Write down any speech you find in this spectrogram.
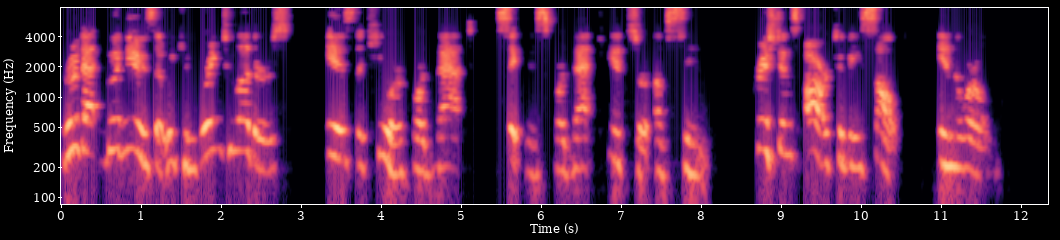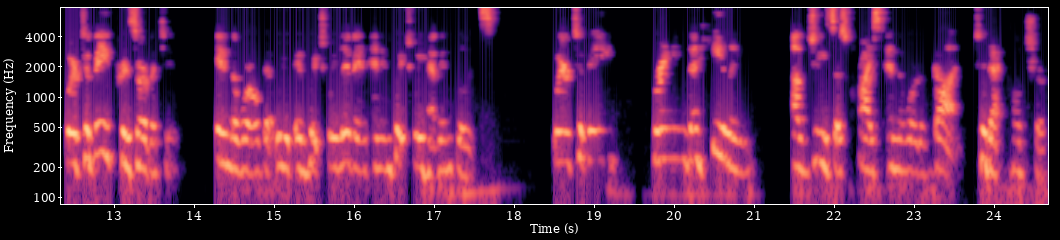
through that good news that we can bring to others, is the cure for that sickness, for that cancer of sin. Christians are to be salt in the world. We're to be preservative in the world that we, in which we live in and in which we have influence. We're to be bringing the healing of Jesus Christ and the Word of God to that culture.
